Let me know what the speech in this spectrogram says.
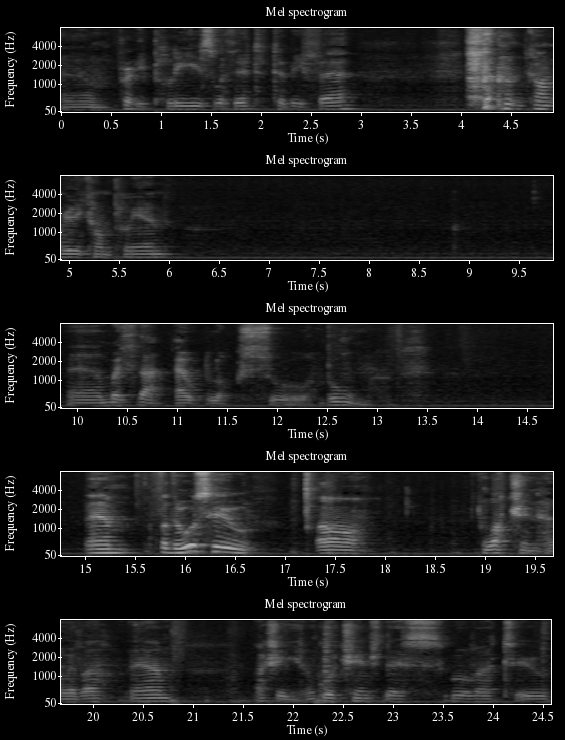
Um, pretty pleased with it, to be fair. Can't really complain um, with that outlook. So, boom. Um, for those who are watching, however, um, actually, I'm going to change this over to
